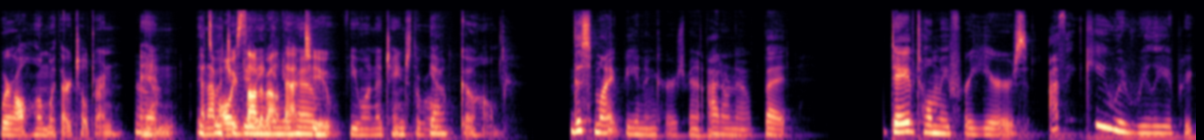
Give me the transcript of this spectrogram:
we're all home with our children. Yeah. And and I've always thought about that home. too. If you want to change the world, Yeah. go home. This might be an encouragement. I don't know, but Dave told me for years. I think you would really appre-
